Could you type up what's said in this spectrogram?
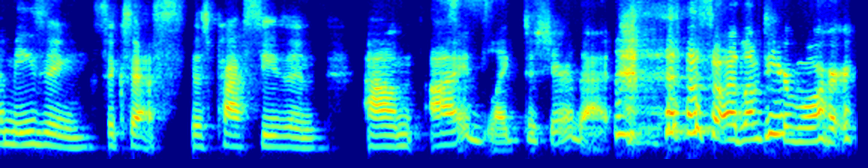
amazing success this past season. Um, I'd like to share that. so I'd love to hear more.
